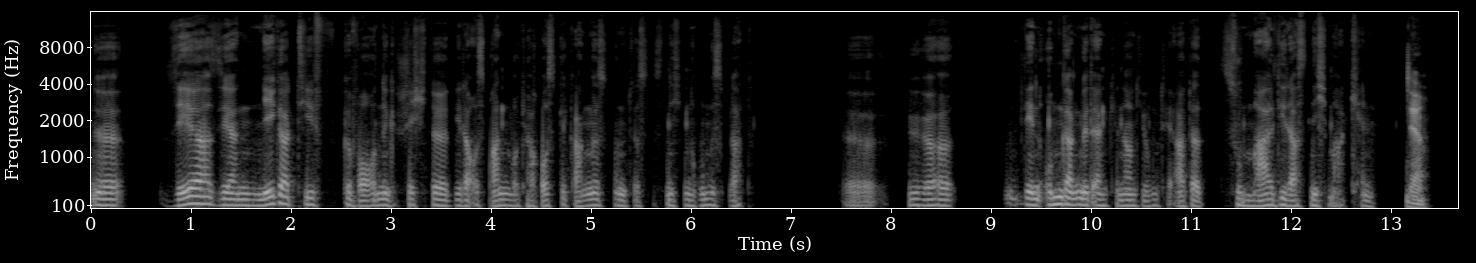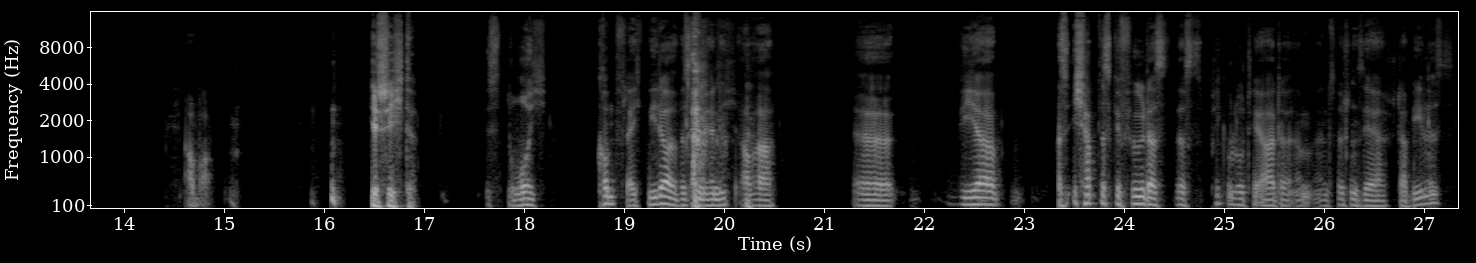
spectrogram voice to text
eine sehr, sehr negativ gewordene Geschichte, die da aus Brandenburg herausgegangen ist. Und das ist nicht ein Ruhmesblatt äh, für den Umgang mit einem Kinder- und Jugendtheater, zumal die das nicht mal kennen. Ja. Aber Geschichte. ist durch. Kommt vielleicht wieder, wissen wir nicht, aber äh, wir, also ich habe das Gefühl, dass das Piccolo-Theater inzwischen sehr stabil ist,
